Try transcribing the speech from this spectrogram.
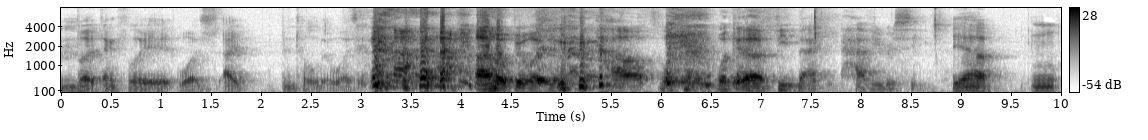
Mm. But thankfully, it was. I been told it wasn't. I hope it wasn't. How? What kind of what kind yeah. of feedback have you received? Yeah, mm,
